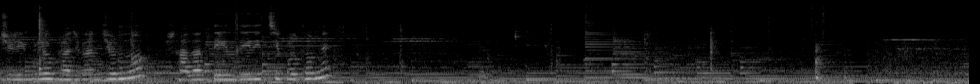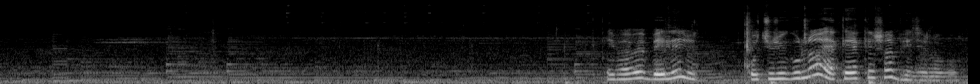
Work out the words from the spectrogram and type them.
কচুরিগুলো ভাজবার জন্য সাদা তেল দিয়ে দিচ্ছি প্রথমে। এভাবে বেলে কচুরিগুলো একে একে সব ভেজে নেব।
